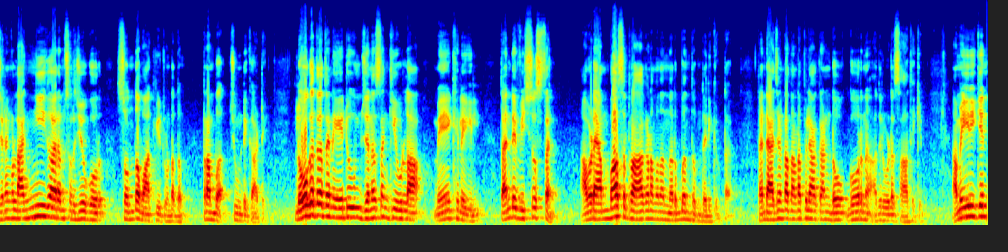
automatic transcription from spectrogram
ജനങ്ങളുടെ അംഗീകാരം സെർജിയോ ഗോർ സ്വന്തമാക്കിയിട്ടുണ്ടെന്നും ട്രംപ് ചൂണ്ടിക്കാട്ടി. ലോകത്തിലെ തന്നെ ഏറ്റവും ജനസംഖ്യയുള്ള മേഖലയിൽ തന്റെ വിശ്വസ്തൻ അവിടെ അംബാസഡർ ആകണമെന്ന നിർബന്ധം തനിക്കുണ്ട്. തന്റെ അജണ്ട നടപ്പിലാക്കാൻ ഡോ ഗോറിന് അതിലൂടെ സാധിക്കും. അമേരിക്കൻ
